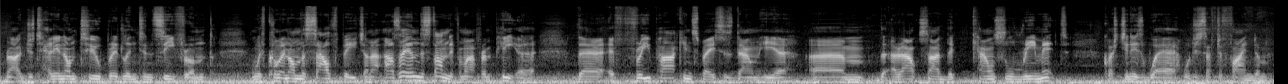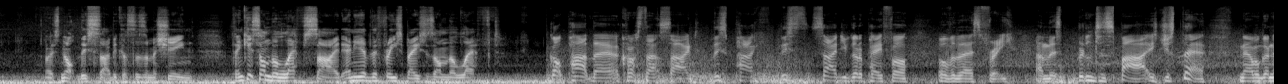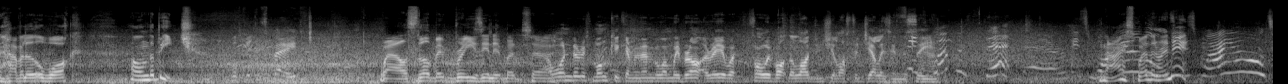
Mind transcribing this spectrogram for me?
Right, just heading on to Bridlington Seafront. And we've come in on the South Beach, and as I understand it from our friend Peter, there are free parking spaces down here um, that are outside the council remit. Question is where? We'll just have to find them. Well, it's not this side because there's a machine. I think it's on the left side. Any of the free spaces on the left. Got parked there across that side. This park, this side you've got to pay for. Over there's free, and this Bridlington Spa is just there. Now we're going to have a little walk on the beach. Bucket and spade. Well, it's a little bit breezy in it, but I uh, wonder if Monkey can remember when we brought her here before we bought the lodge and she lost her jellies in the sea. What was that there? It's wild. Nice weather, isn't it? It's wild.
